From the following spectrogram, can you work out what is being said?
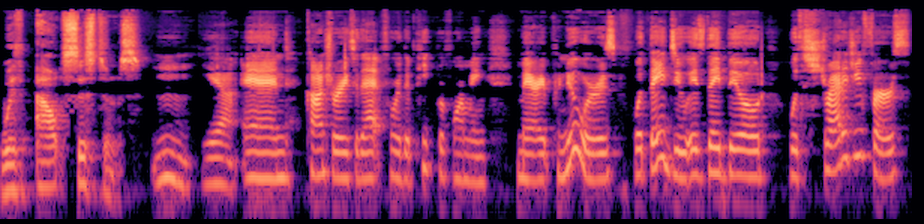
without systems. Mm, yeah. And contrary to that, for the peak performing marriedpreneurs, what they do is they build with strategy first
